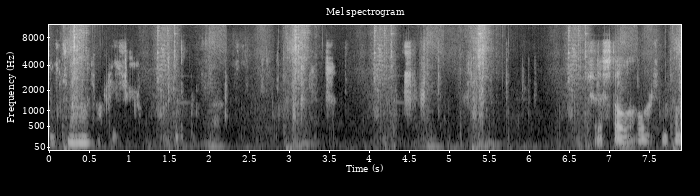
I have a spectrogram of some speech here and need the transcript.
Let's try to talk these Should have stole a horse from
